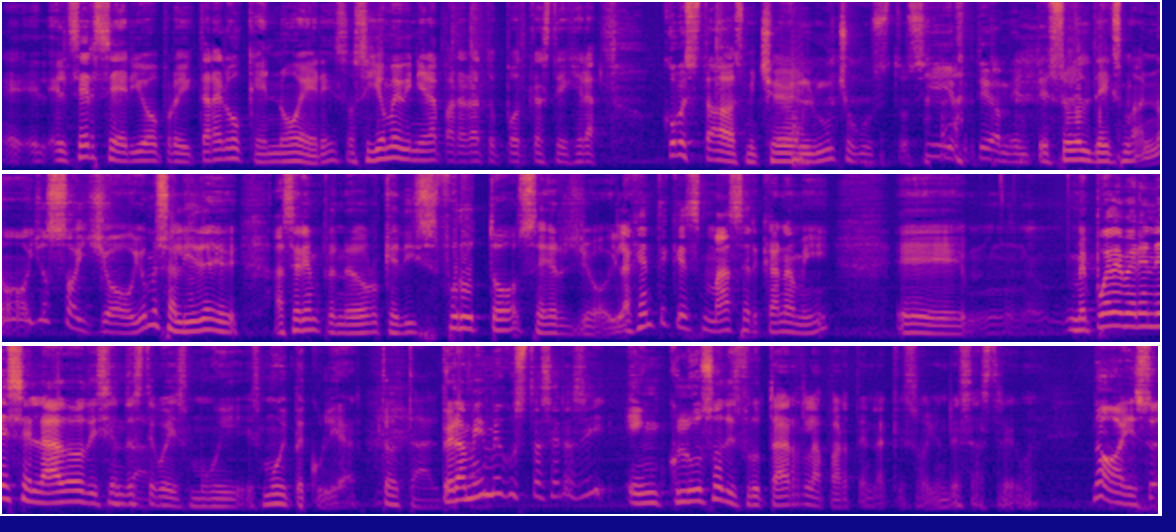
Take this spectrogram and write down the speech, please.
el, el, ser serio, proyectar algo que no eres. O si yo me viniera a parar a tu podcast y te dijera, ¿Cómo estás, Michelle? Mucho gusto. Sí, efectivamente, soy el Dexma. No, yo soy yo. Yo me salí de a ser emprendedor porque disfruto ser yo. Y la gente que es más cercana a mí eh, me puede ver en ese lado diciendo Total. este güey es muy, es muy peculiar. Total. Pero a mí me gusta ser así. E incluso disfrutar la parte en la que soy un desastre, güey. No, eso,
